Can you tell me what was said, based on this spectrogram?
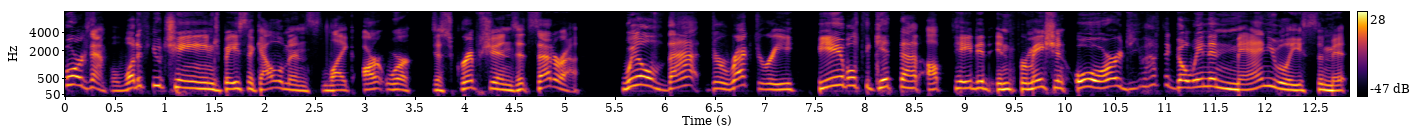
For example, what if you change basic elements like artwork, descriptions, etc.? Will that directory be able to get that updated information or do you have to go in and manually submit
